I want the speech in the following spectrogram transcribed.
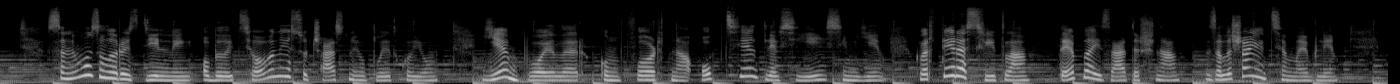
Санвузол роздільний, облицьований сучасною плиткою. Є бойлер, комфортна опція для всієї сім'ї. Квартира світла тепла і затишна. Залишаються меблі.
